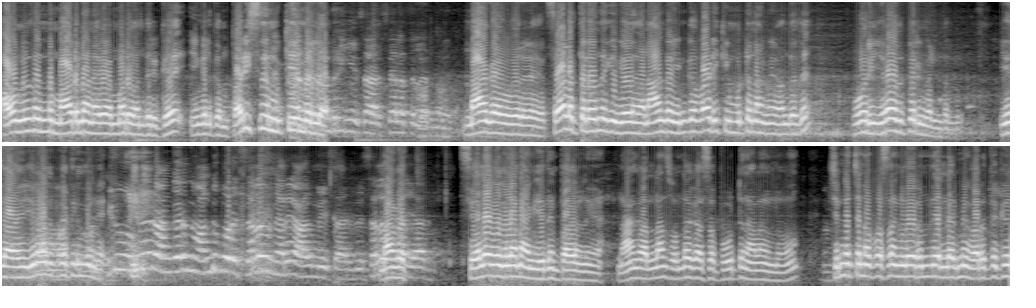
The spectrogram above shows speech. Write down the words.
அவங்களுக்கு இந்த மாடுலாம் நிறைய மாடு வந்திருக்கு. எங்களுக்கு பரிசு முக்கியம் இல்லை. நாங்கள் ஒரு சேலத்துலேருந்து இங்கே நாங்கள் எங்கள் வாடிக்கு மட்டும் நாங்கள் வந்தது. ஒரு இருபது பேர் இங்கே வந்தது இருபது பேத்துக்கு மேலே இருபது பேர் அங்க இருந்து வந்து போற செலவு நிறைய ஆகுமே சார். இந்த செலவு நாங்க- யாரு? செலவுகளாம் நாங்கள் எதுவும் பார்க்கலைங்க நாங்கள் எல்லாம் சொந்த காசை போட்டு நாங்களும் சின்ன சின்ன பசங்கள இருந்து எல்லாருமே வரதுக்கு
